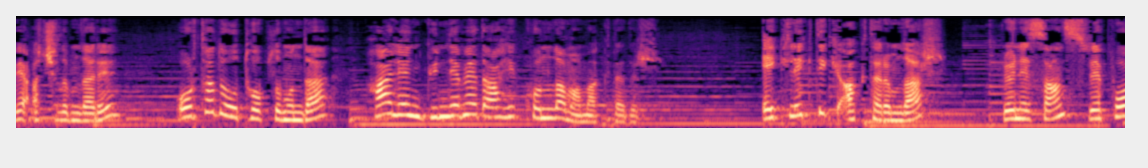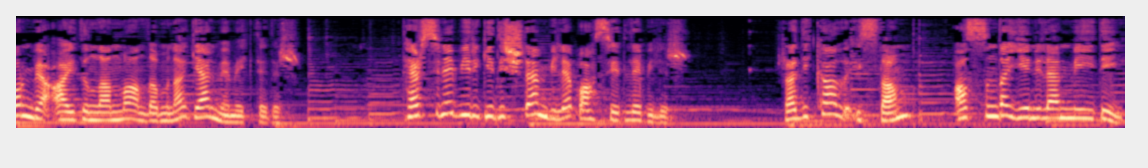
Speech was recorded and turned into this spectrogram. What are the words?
ve açılımları Orta Doğu toplumunda halen gündeme dahi konulamamaktadır. Eklektik aktarımlar, Rönesans, reform ve aydınlanma anlamına gelmemektedir. Tersine bir gidişten bile bahsedilebilir. Radikal İslam aslında yenilenmeyi değil,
